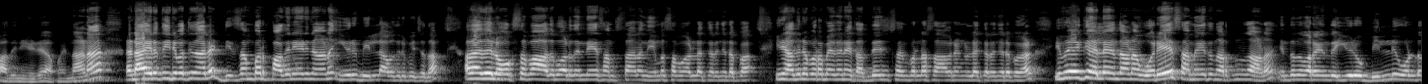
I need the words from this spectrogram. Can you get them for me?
പതിനേഴ്. അപ്പോൾ എന്താണ്? രണ്ടായിരത്തി ഇരുപത്തിനാല് ഡിസംബർ പതിനേഴിനാണ് ഈ ഒരു ബില്ല് അവതരിപ്പിച്ചത്. അതായത് ലോക്സഭ അതുപോലെ തന്നെ സംസ്ഥാന നിയമസഭകളിലെ തെരഞ്ഞെടുപ്പ് ഇനി അതിന് പുറമെ തന്നെ തദ്ദേശ സ്വയംഭരണ സ്ഥാപനങ്ങളിലെ തെരഞ്ഞെടുപ്പുകൾ ഇവയൊക്കെ എല്ലാം എന്താണ്? ഒരേ സമയത്ത് നടത്തുന്നതാണ്. എന്തെന്ന് പറയുന്നത്? ഈ ഒരു ബില്ല് കൊണ്ട്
